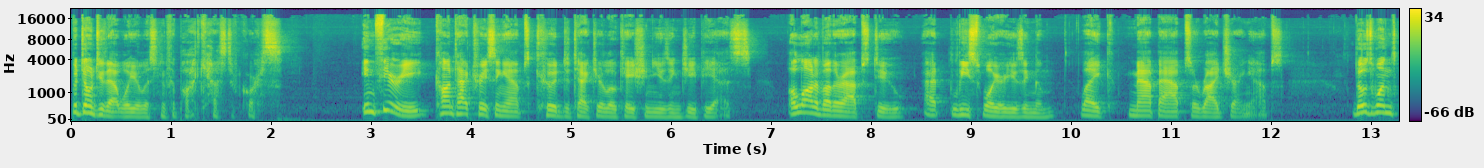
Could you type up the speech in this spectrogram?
But don't do that while you're listening to the podcast, of course. In theory, contact tracing apps could detect your location using GPS. A lot of other apps do, at least while you're using them, like map apps or ride sharing apps. Those ones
